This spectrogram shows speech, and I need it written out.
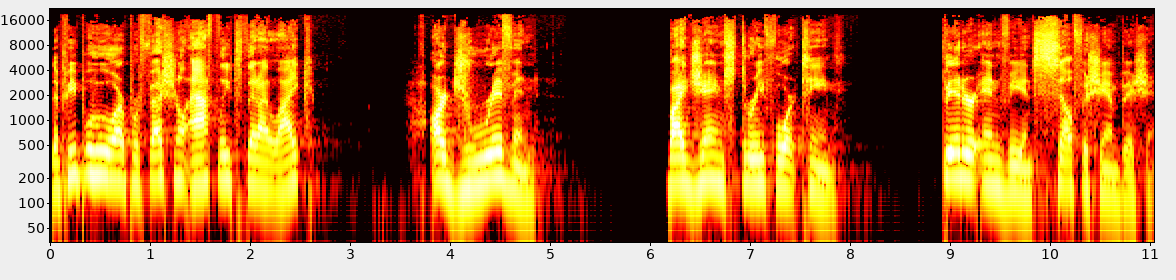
the people who are professional athletes that I like are driven by James 3:14. Bitter envy and selfish ambition.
